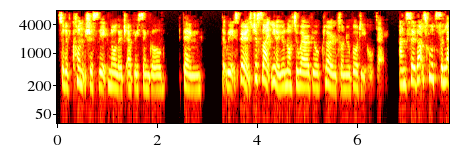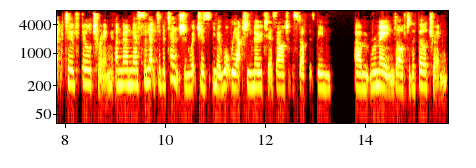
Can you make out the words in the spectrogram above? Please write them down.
sort of consciously acknowledge every single thing that we experience. Just like, you know, you're not aware of your clothes on your body all day. And so that's called selective filtering. And then there's selective attention, which is, you know, what we actually notice out of the stuff that's been um, remained after the filtering.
